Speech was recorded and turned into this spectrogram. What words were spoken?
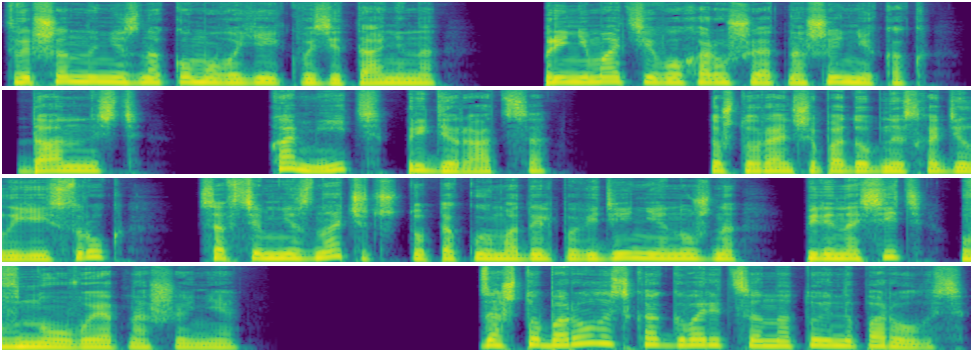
совершенно незнакомого ей квазитанина, принимать его хорошие отношения как данность, хамить, придираться. То, что раньше подобное сходило ей с рук, совсем не значит, что такую модель поведения нужно переносить в новые отношения. За что боролась, как говорится, на то и напоролась.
